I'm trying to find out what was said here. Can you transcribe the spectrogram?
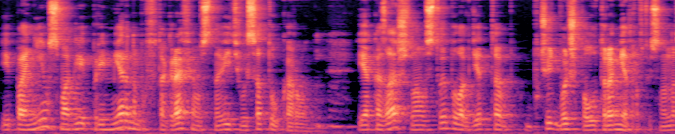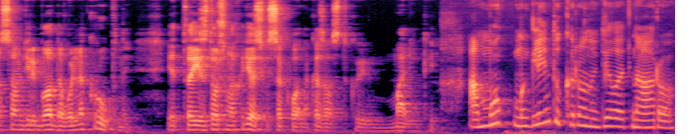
и по ним смогли примерно по фотографиям установить высоту короны. И оказалось, что она высотой была где-то чуть больше полутора метров. То есть она на самом деле была довольно крупной. Это из-за того, что она находилась высоко, она оказалась такой маленькой. А мог, могли эту корону делать на Аро?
